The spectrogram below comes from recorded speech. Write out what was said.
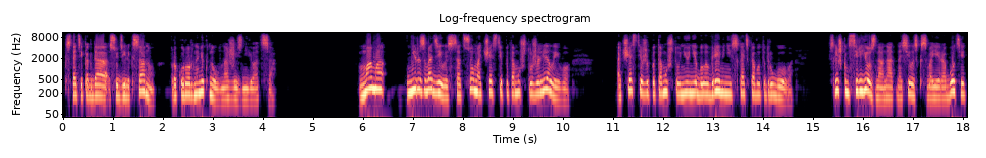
Кстати, когда судили Ксану, прокурор намекнул на жизнь ее отца. Мама не разводилась с отцом отчасти потому, что жалела его — отчасти же потому, что у нее не было времени искать кого-то другого. Слишком серьезно она относилась к своей работе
